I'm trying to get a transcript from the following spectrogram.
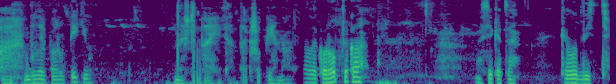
А були пару піків. Не вважається, так що пігнали. Дали коробчика. Наскільки це? Кіло 200.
